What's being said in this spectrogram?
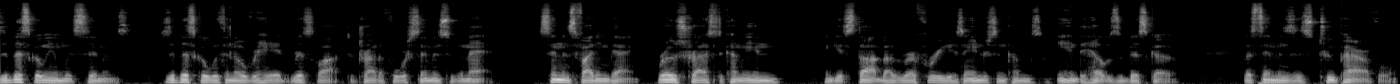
Zbyszko in with Simmons. Zbyszko with an overhead wrist lock to try to force Simmons to the mat. Simmons fighting back. Rhodes tries to come in and gets stopped by the referee as Anderson comes in to help Zbyszko. But Simmons is too powerful.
